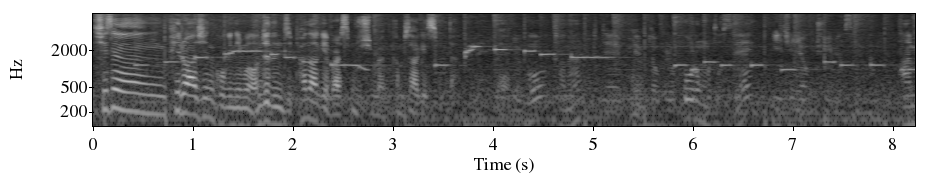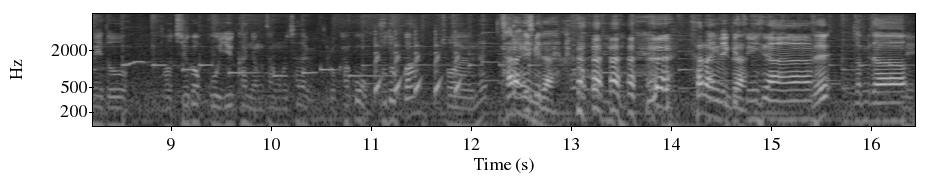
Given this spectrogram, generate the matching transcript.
시승 필요하신 고객님은 언제든지 편하게 말씀 주시면 감사하겠습니다. 네. 그리고 저는 이제 BMW 코오롱 모터스의 이준영 주임이었습니다. 다음에도 더 즐겁고 유익한 영상으로 찾아뵙도록 하고 구독과 좋아요는 사랑입니다. 사랑입니다. 뵙겠습니다. 네, 감사합니다. 네.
